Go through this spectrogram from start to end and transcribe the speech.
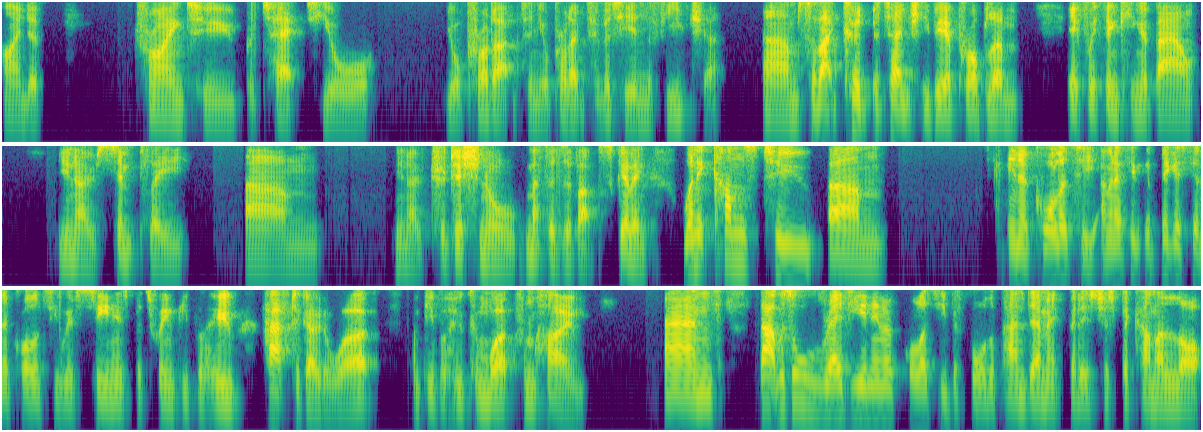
kind of trying to protect your your product and your productivity in the future. Um, so that could potentially be a problem if we're thinking about, you know, simply, um, you know, traditional methods of upskilling. When it comes to um, inequality, I mean, I think the biggest inequality we've seen is between people who have to go to work and people who can work from home. And that was already an inequality before the pandemic, but it's just become a lot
